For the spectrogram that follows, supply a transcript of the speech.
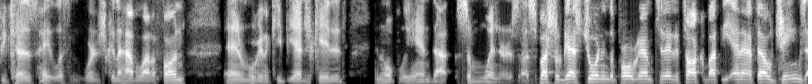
because, hey, listen, we're just going to have a lot of fun and we're going to keep you educated and hopefully hand out some winners. A special guest joining the program today to talk about the NFL, James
